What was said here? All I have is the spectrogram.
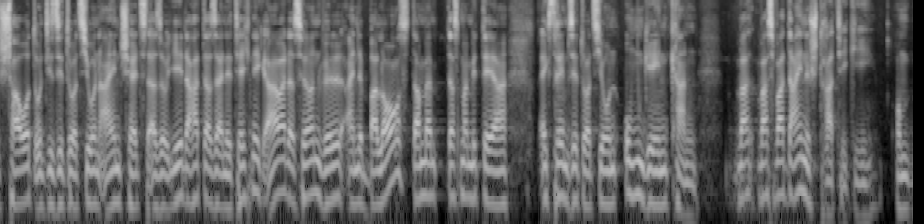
schaut und die Situation einschätzt. Also jeder hat da seine Technik, aber das Hirn will eine Balance, dass man mit der Extremsituation umgehen kann. Was, was war deine Strategie? um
